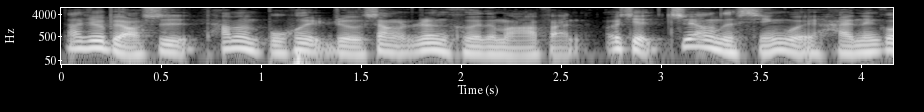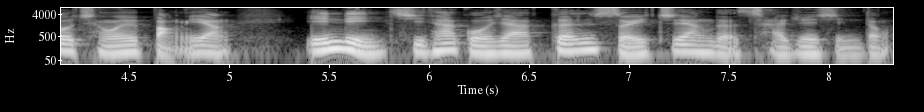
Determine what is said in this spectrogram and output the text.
那就表示他们不会惹上任何的麻烦，而且这样的行为还能够成为榜样，引领其他国家跟随这样的裁军行动。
